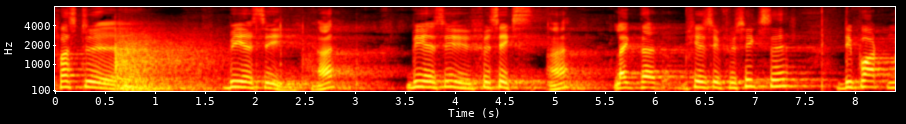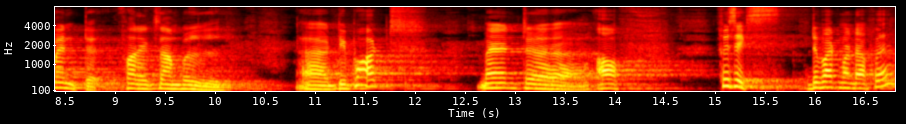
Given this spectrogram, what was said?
first uh, BSc, uh, BSc Physics, uh, like that BSc Physics uh, department, for example, uh, department uh, of Physics, department of uh,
